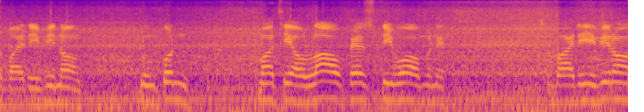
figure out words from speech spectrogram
สบายดีพี่น้องลุงพลมาเที่ยวเล่าเฟสติวัลมาเนี่ยสบายดีพี่น้อง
